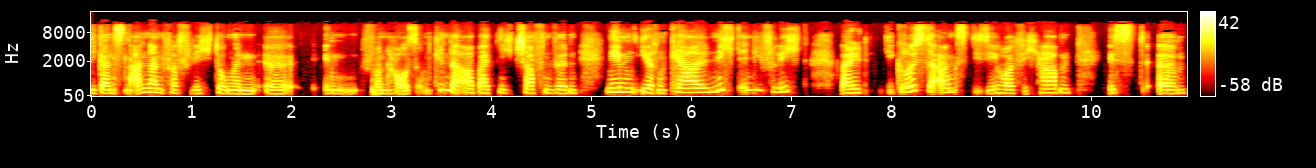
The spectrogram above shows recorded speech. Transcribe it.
die ganzen anderen Verpflichtungen äh, in, von Haus- und Kinderarbeit nicht schaffen würden, nehmen ihren Kerl nicht in die Pflicht, weil die größte Angst, die sie häufig haben, ist, ähm,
